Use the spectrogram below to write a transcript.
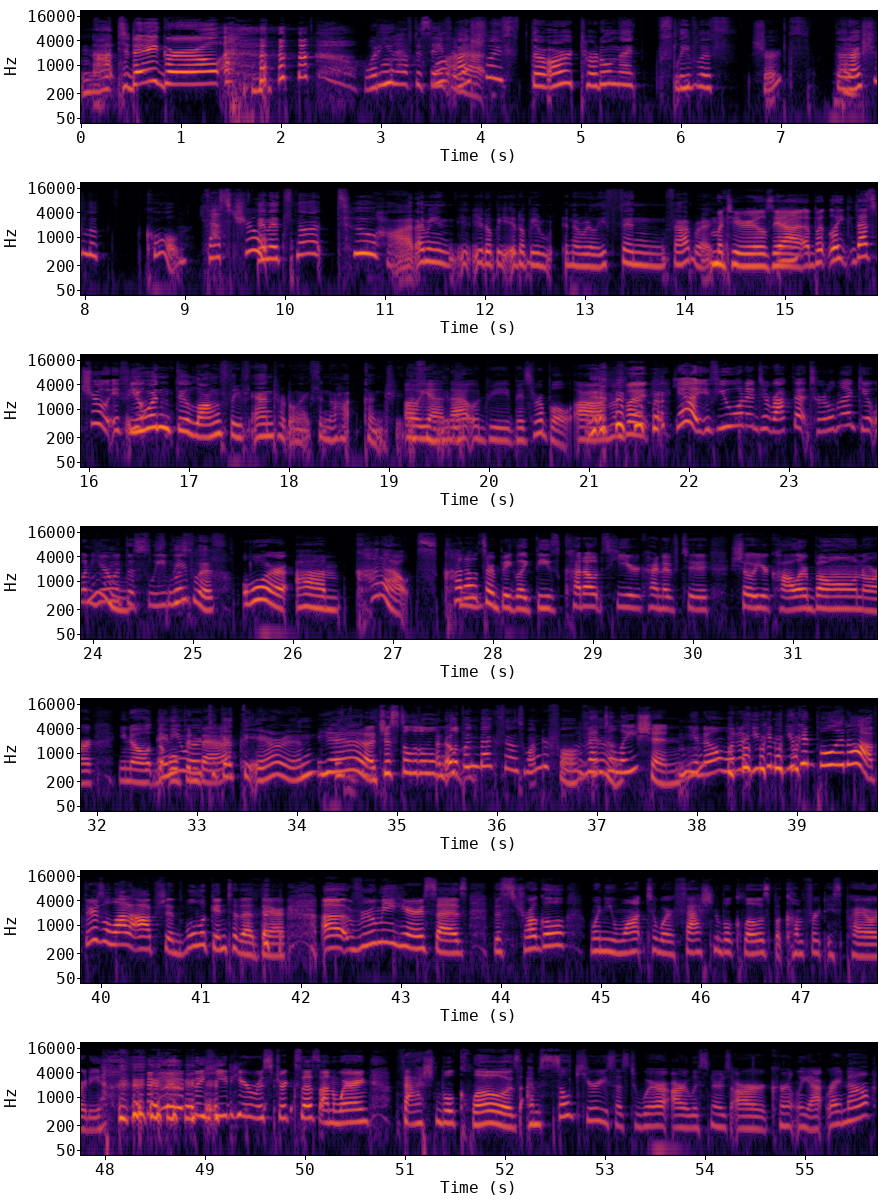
not today, girl. what do you have to say well, for that? actually, there are turtleneck sleeveless shirts that actually look cool. That's true. And it's not too hot. I mean, it- it'll be it'll be in a really thin fabric. Materials, yeah, but like that's true. If you wouldn't do long sleeves and turtlenecks in a hot country. Oh yeah, that would be miserable. Um, but yeah, if you wanted to rock that turtleneck, get one here with the sleeveless, sleeveless. or um, cutouts. Cutouts are big, like these cutouts here, kind of to show your collarbone or you know the Anywhere open back. to get the air in. yeah, just a little, An little open back sounds wonderful. Yeah. ventilation. You know what? You can you can pull it off. There's a lot of options. We'll look into that there. Uh, Rumi here says the struggle when you want to wear fashionable clothes, but comfort is priority. the heat here restricts us on wearing fashionable clothes. I'm so curious as to where our listeners are currently at right now.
